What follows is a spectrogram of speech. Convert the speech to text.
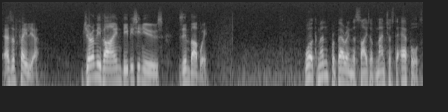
as a failure. Jeremy Vine, BBC News, Zimbabwe. Workmen preparing the site of Manchester Airport's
